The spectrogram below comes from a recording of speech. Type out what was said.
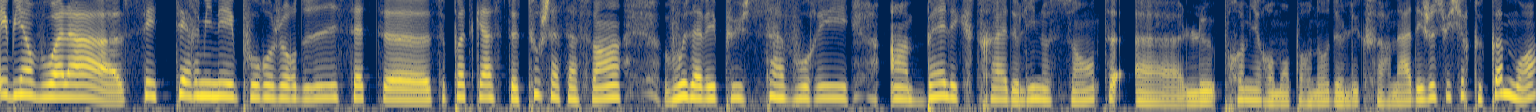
Eh bien voilà, c'est terminé pour aujourd'hui. Cette, euh, ce podcast touche à sa fin. Vous avez pu savourer un bel extrait de L'Innocente, euh, le premier roman porno de Luc Farnade. Et je suis sûre que comme moi,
